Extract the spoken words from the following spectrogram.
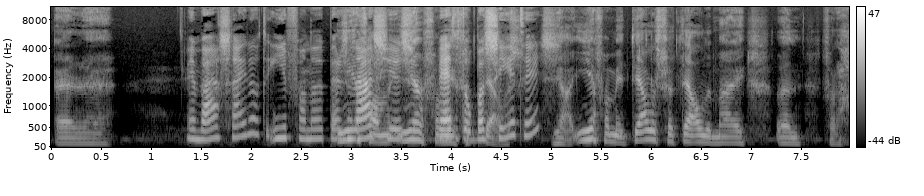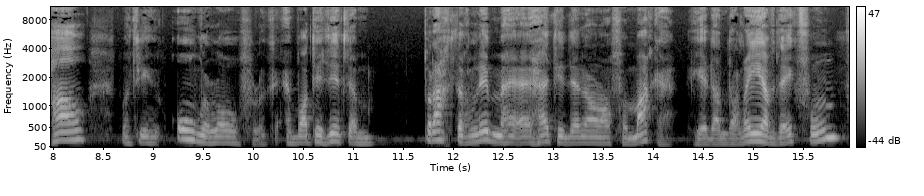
En, uh, en waar zei dat? Een van de personages waar het op gebaseerd is? Ja, een van mijn tellers vertelde mij een verhaal. Wat ging ongelooflijk. En wat is dit een prachtig leven had hij er nog van. Hier dan de leefde ik vond.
